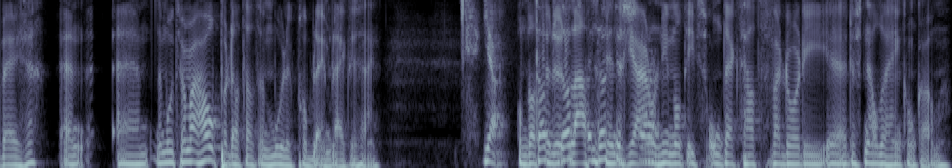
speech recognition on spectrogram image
bezig. En dan moeten we maar hopen dat dat een moeilijk probleem blijkt te zijn. Ja, Omdat dat, we de dat, laatste 20 jaar nog niemand iets ontdekt had waardoor die er snel doorheen kon komen.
